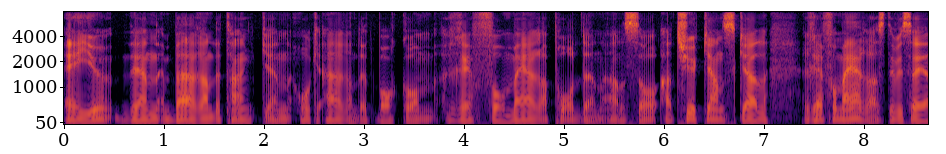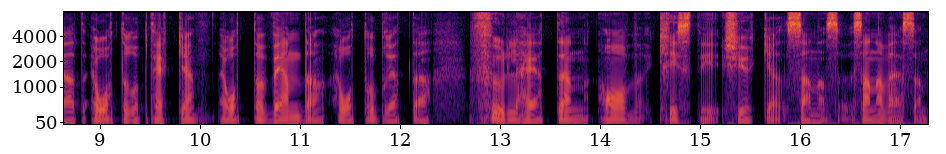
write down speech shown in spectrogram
är ju den bärande tanken och ärendet bakom Reformera-podden. Alltså att kyrkan ska reformeras, det vill säga att återupptäcka, återvända, återupprätta fullheten av Kristi kyrka sanna, sanna väsen.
